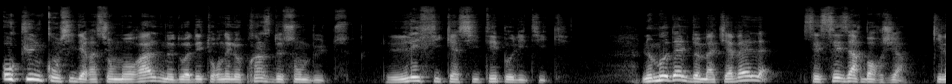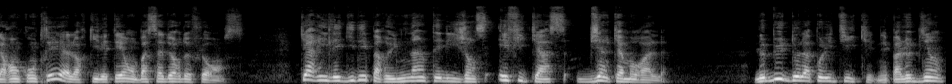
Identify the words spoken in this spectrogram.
aucune considération morale ne doit détourner le prince de son but, l'efficacité politique. Le modèle de Machiavel, c'est César Borgia, qu'il a rencontré alors qu'il était ambassadeur de Florence, car il est guidé par une intelligence efficace bien qu'amorale. Le but de la politique n'est pas le bien,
